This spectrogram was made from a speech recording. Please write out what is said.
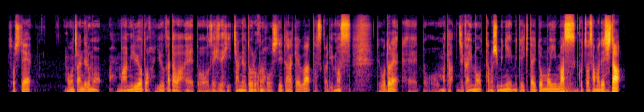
そしてこのチャンネルも、まあ、見るよという方は、えっ、ー、と、ぜひぜひチャンネル登録の方していただければ助かります。ということで、えっ、ー、と、また次回も楽しみに見ていきたいと思います。ごちそうさまでした。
